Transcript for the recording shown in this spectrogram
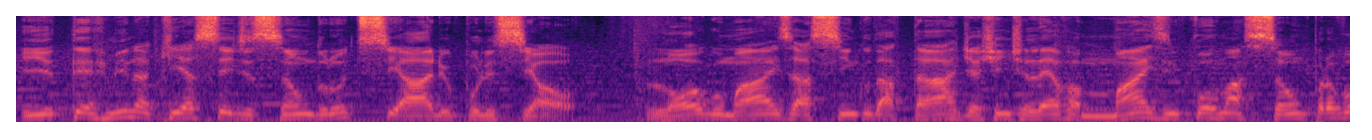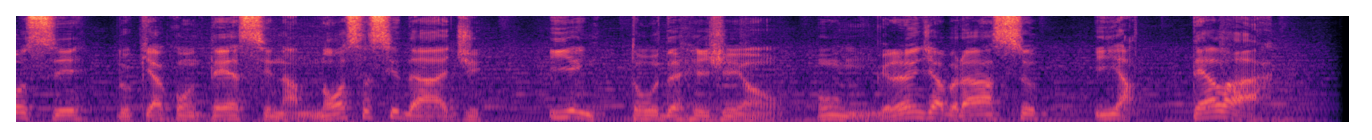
E termina aqui essa edição do Noticiário Policial. Logo mais às 5 da tarde a gente leva mais informação para você do que acontece na nossa cidade e em toda a região. Um grande abraço e até lá!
